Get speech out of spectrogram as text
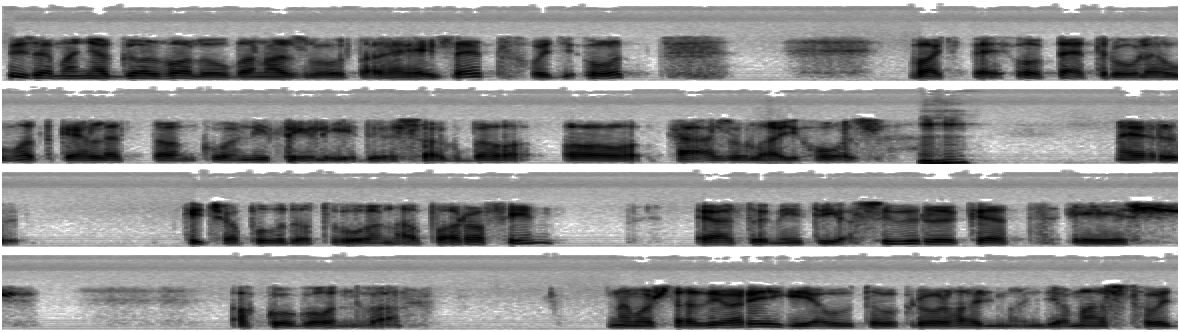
Üzemanyaggal valóban az volt a helyzet, hogy ott vagy a petróleumot kellett tankolni téli időszakba a gázolajhoz. Uh-huh. Mert kicsapódott volna a parafin, eltömíti a szűrőket, és akkor gond van. Na most azért a régi autókról hagy mondjam azt, hogy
